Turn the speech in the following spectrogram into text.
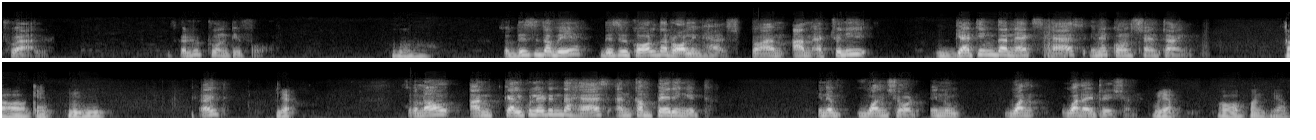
12 is equal to 24. Mhm. So this is the way, this is called the rolling hash. So I'm, I'm actually getting the next hash in a constant time, Oh, okay. Mm-hmm. right? Yeah. So now I'm calculating the hash and comparing it in a one shot, in one, one iteration. Yep. Oh, fun. Yep.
